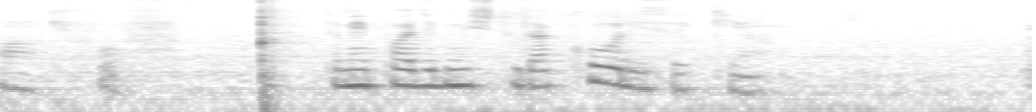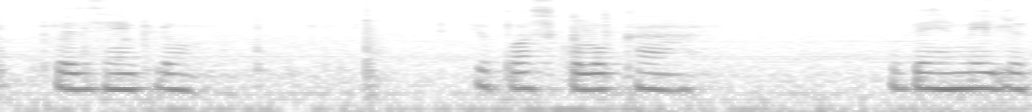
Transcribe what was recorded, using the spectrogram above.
Ó, que fofo. Também pode misturar cores aqui, ó. Por exemplo, eu posso colocar o vermelho.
